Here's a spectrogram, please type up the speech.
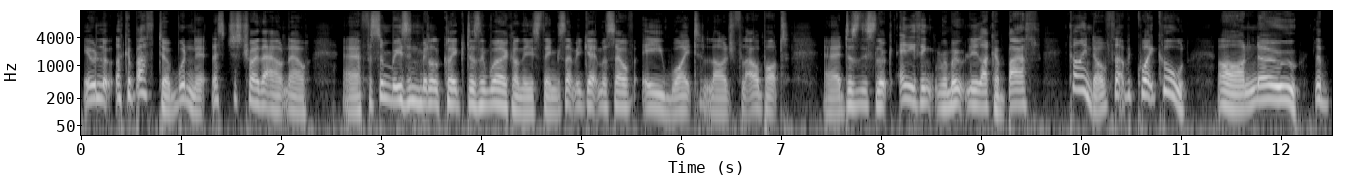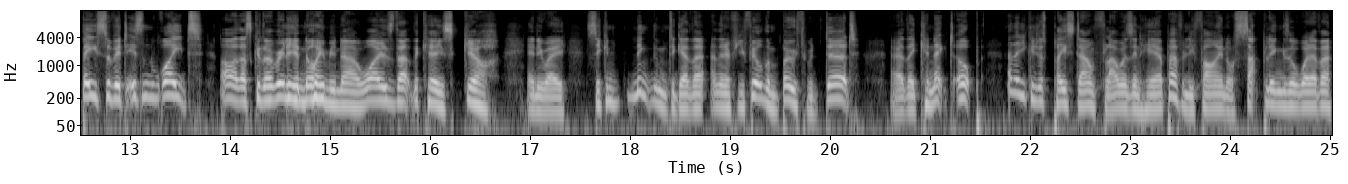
it would look like a bathtub, wouldn't it? Let's just try that out now. Uh, for some reason, middle click doesn't work on these things. Let me get myself a white large flower pot. Uh, does this look anything remotely like a bath? Kind of, that'd be quite cool. Oh no, the base of it isn't white. Oh, that's gonna really annoy me now. Why is that the case? Gah. Anyway, so you can link them together, and then if you fill them both with dirt, uh, they connect up, and then you can just place down flowers in here perfectly fine, or saplings or whatever,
